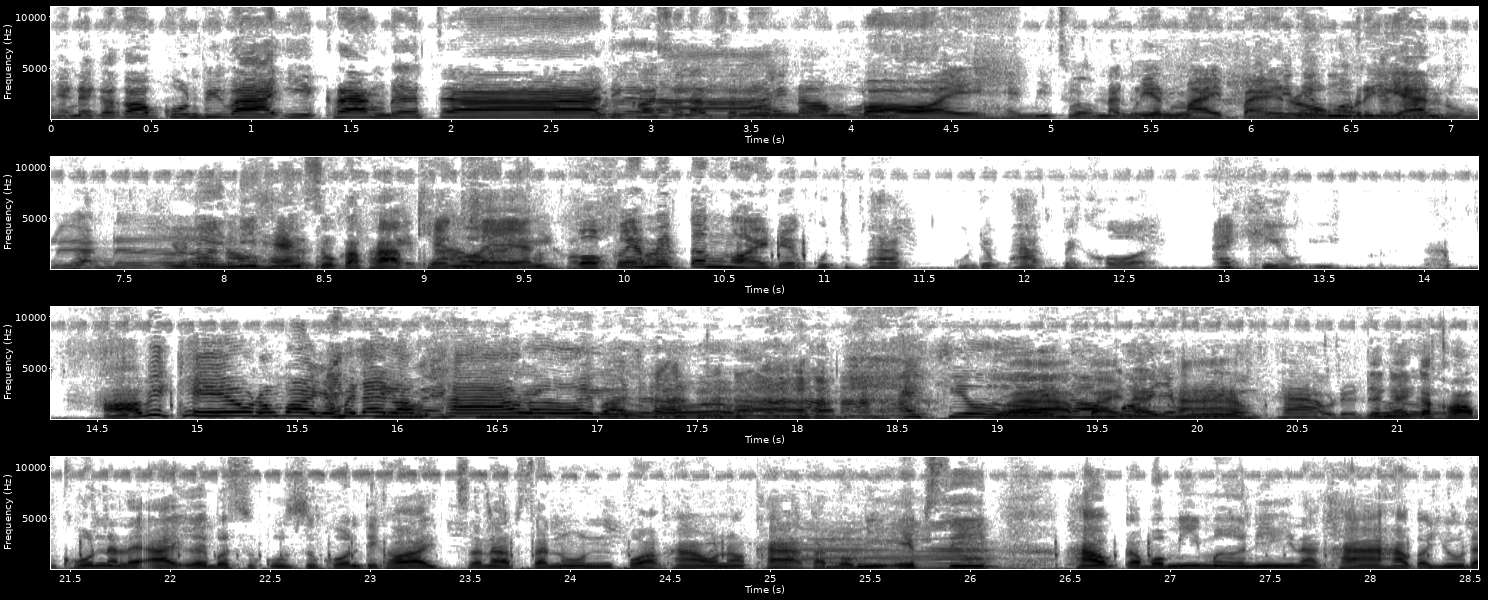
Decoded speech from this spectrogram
อย่างไรก็ขอบคุณพี่วาอีกครั้งเด้อจ้าที่คอยสนับสนุนน้องบอยให้มีชุดนักเรียนใหม่ไปโรงเรียนรุ่งเรืองเด้ออยู่ดีมีแห้งสุขภาพแข็งแรง บอกแล้วไม่ต้องหน่อยเดี๋ยวกูจะพักกูจะพักไปขอไอคิวอีก อ๋อพี่คิวน้องบอยยังไม่ได้รองเท้าเลยไอ้คิวบาเธอไอคิวเอ้ยว่าน้องไปบอยนะคะยังไม่ได้รองเท้าเด้อยังไงก็ขอบคุณนั่นแหละไอายเอ่ยบัสกุลสุคนที่คอยสนับสนุนพวกเฮาเนาะค่ะค่ะบ่มีเอฟซีเฮากับบ่มีมือนี่นะคะเฮากับยูได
